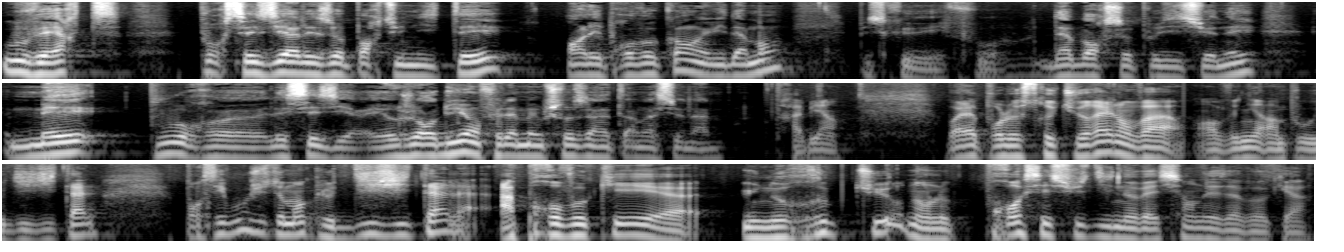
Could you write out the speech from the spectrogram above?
ouverte pour saisir les opportunités en les provoquant évidemment, puisqu'il faut d'abord se positionner, mais pour euh, les saisir. Et aujourd'hui, on fait la même chose à l'international. Très bien. Voilà pour le structurel, on va en venir un peu au digital. Pensez-vous justement que le digital a provoqué euh, une rupture dans le processus d'innovation des avocats?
